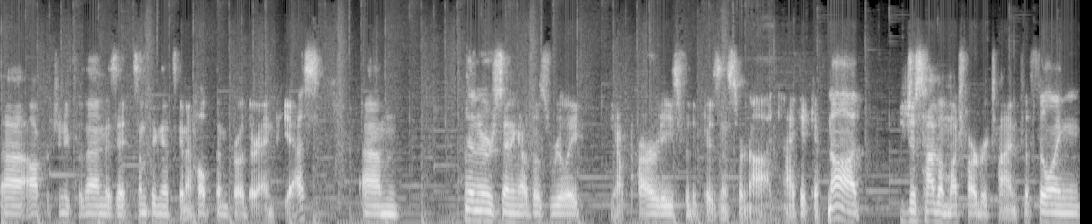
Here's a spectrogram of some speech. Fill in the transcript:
uh, opportunity for them? Is it something that's going to help them grow their NPS? Um, and understanding are those really you know priorities for the business or not? I think if not, you just have a much harder time fulfilling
